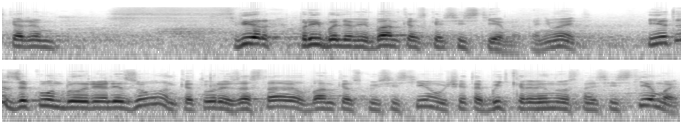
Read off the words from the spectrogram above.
скажем, сверхприбылями банковской системы, понимаете? И этот закон был реализован, который заставил банковскую систему вообще-то быть кровеносной системой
